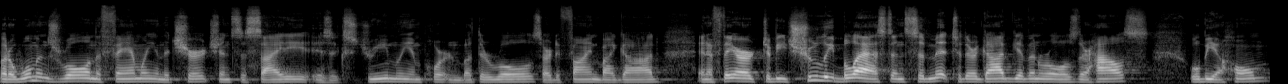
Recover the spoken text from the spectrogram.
But a woman's role in the family, in the church, and society is extremely important, but their roles are defined by God. And if they are to be truly blessed and submit to their God given roles, their house will be a home.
